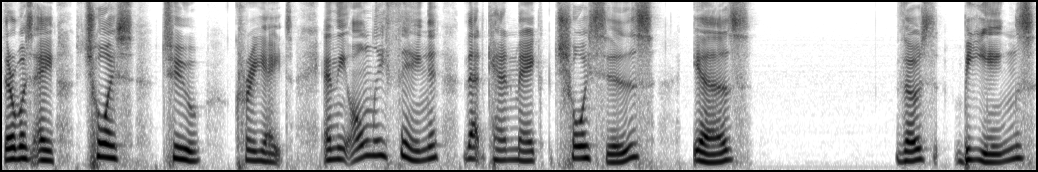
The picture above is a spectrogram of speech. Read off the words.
There was a choice to create. And the only thing that can make choices is those beings.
